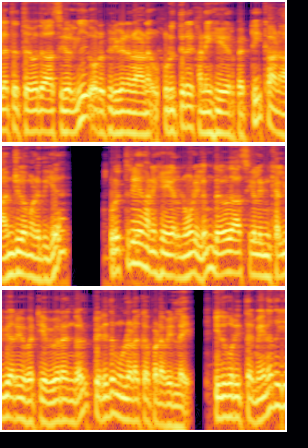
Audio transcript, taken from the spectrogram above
ஈழத்து தேவதாசிகளில் ஒரு பிரிவினரான உருத்திர கணிகையர் பற்றி காண அஞ்சுகம் எழுதிய உருத்திரிய கணிகையர் நூலிலும் தேவதாசிகளின் கல்வி அறிவு பற்றிய விவரங்கள் பெரிதும் உள்ளடக்கப்படவில்லை. இது குறித்த மேனதி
